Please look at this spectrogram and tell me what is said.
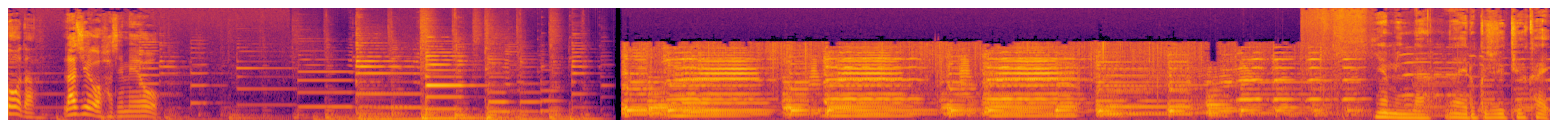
そうだ。ラジオを始めよう。いやみんな第69回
